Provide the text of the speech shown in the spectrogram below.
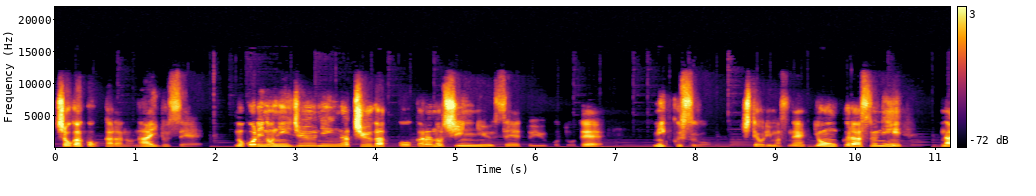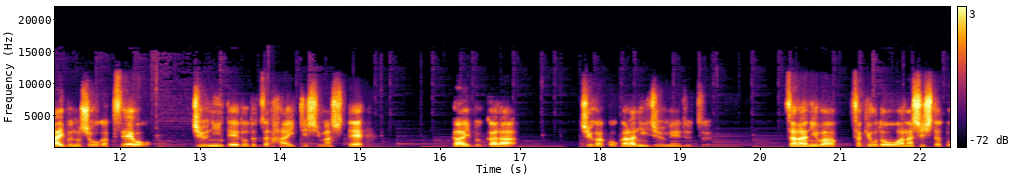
小学校からの内部生。残りの20人が中学校からの新入生ということで、ミックスをしておりますね。4クラスに内部の小学生を10人程度ずつ配置しまして、外部から中学校から20名ずつ、さらには先ほどお話しした通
